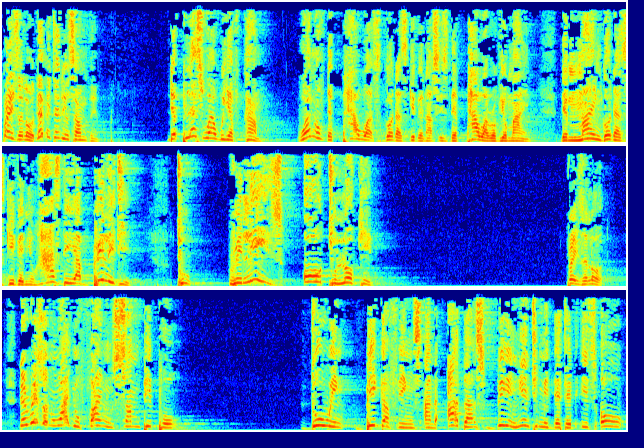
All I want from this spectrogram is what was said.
Praise the Lord. Let me tell you something. The place where we have come, one of the powers God has given us is the power of your mind. The mind God has given you has the ability to release or to lock in. Praise the Lord. The reason why you find some people doing bigger things and others being intimidated is all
